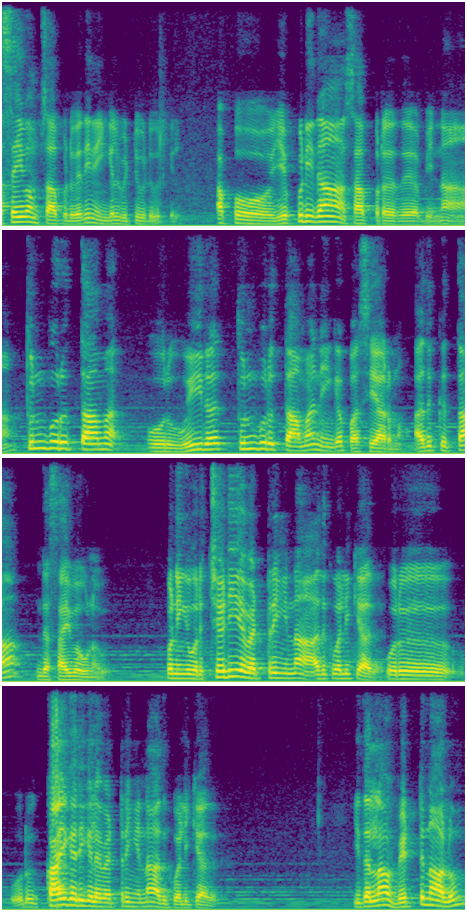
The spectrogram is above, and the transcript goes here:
அசைவம் சாப்பிடுவதை நீங்கள் விட்டு விடுவீர்கள் அப்போது எப்படி தான் சாப்பிட்றது அப்படின்னா துன்புறுத்தாமல் ஒரு உயிரை துன்புறுத்தாமல் நீங்கள் பசியாறணும். அதுக்கு தான் இந்த சைவ உணவு. இப்போ நீங்கள் ஒரு செடியை வெட்டுறீங்கன்னா அதுக்கு வலிக்காது. ஒரு ஒரு காய்கறிகளை வெட்டுறீங்கன்னா அதுக்கு வலிக்காது. இதெல்லாம் வெட்டினாலும்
